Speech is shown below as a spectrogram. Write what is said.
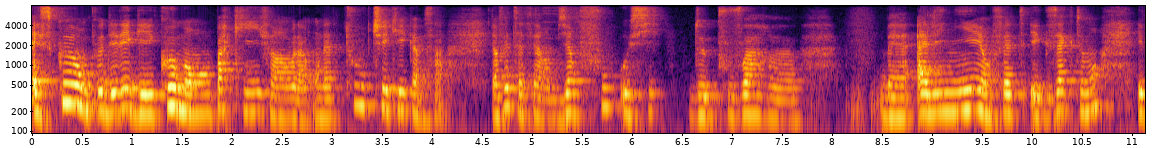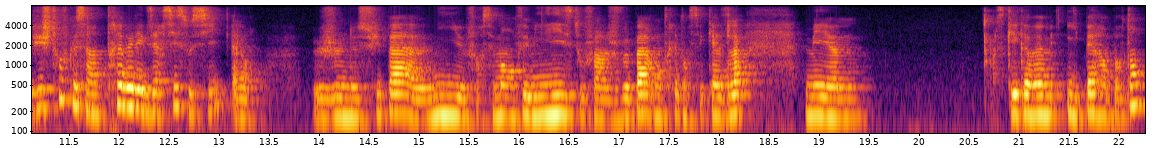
est-ce qu'on peut déléguer, comment, par qui, enfin voilà, on a tout checké comme ça. Et en fait, ça fait un bien fou aussi de pouvoir ben, aligner en fait exactement. Et puis je trouve que c'est un très bel exercice aussi. Alors, je ne suis pas ni forcément féministe, ou enfin, je veux pas rentrer dans ces cases-là, mais euh, ce qui est quand même hyper important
